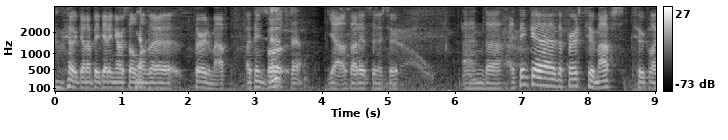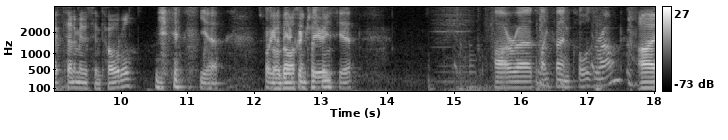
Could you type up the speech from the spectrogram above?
we are gonna be getting ourselves yep. on the third map. I think Sinister. both. Yeah, that is sinister. And uh, I think uh, the first two maps took like ten minutes in total. yeah, it's probably so gonna be a quick series. Yeah. Are uh, Cypher and Claws around? I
